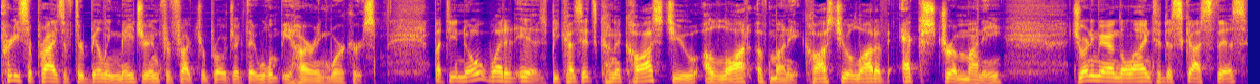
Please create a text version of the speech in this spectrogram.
pretty surprised if they're building major infrastructure project, they won't be hiring workers. But do you know what it is? Because it's going to cost you a lot of money, cost you a lot of extra money. Joining me on the line to discuss this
